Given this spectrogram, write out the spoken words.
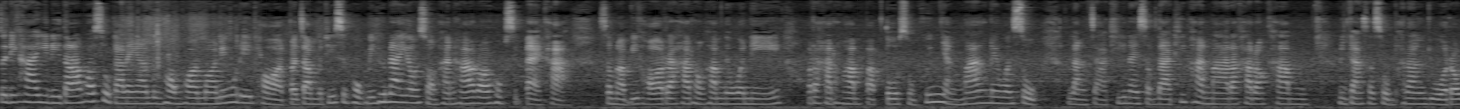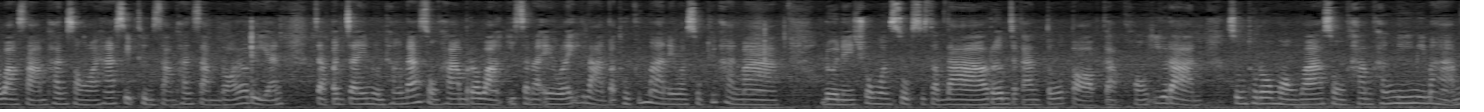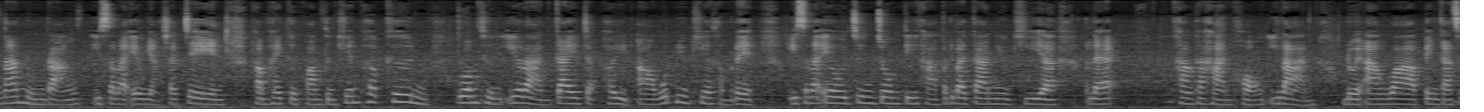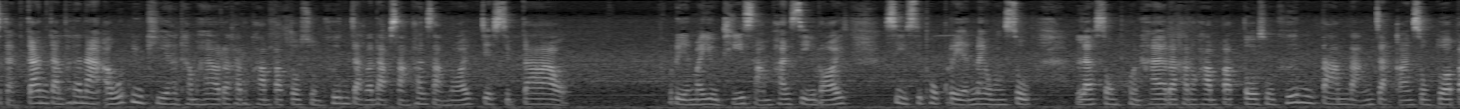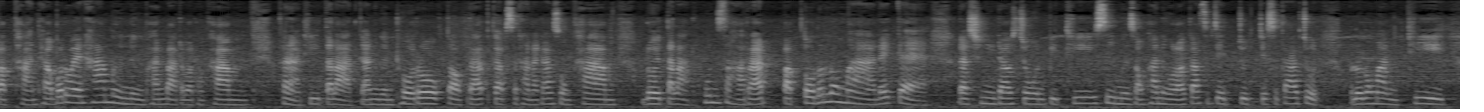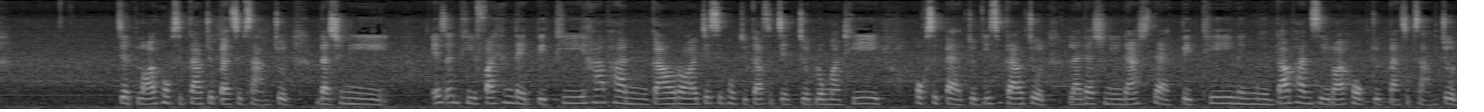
สวัสดีค่ะ ยินดีต้อนรับเข้าสู่การรายงานบึงทองพร Morning Report ประจำวันที่ 16 มิถุนายน 2568 ค่ะสำหรับวิเคราะห์ราคาทองคำในวันนี้ ราคาทองคำปรับตัวสูงขึ้นอย่างมากในวันศุกร์หลังจากที่ในสัปดาห์ที่ผ่านมาราคาทองคำมีการสะสมพลังอยู่ระหว่าง 3,250 ถึง 3,300 เหรียญจากปัจจัยหนุนทางด้านสงครามระหว่างอิสราเอลและอิหร่านปะทุขึ้นมาในวันศุกร์ที่ผ่านมา โดยในช่วงวันศุกร์สุดสัปดาห์เริ่มจากการโต้ตอบกับของอิหร่าน ซึ่งทั่วโลกมองว่าสงครามครั้งนี้มีมหาอำนาจหนุนหลังอิสราเอลอย่างชัดเจนทำให้เกิดความตึงเครียดเพิ่มขึ้น รวมถึงอิหร่านใกล้จะผลิตอาวุธนิวเคลียร์สำเร็จ อิสราเอลจึงโจมตีฐานปฏิบัติการนิวเคลียร์และทางทหารของอิหร่าน โดยอ้างว่าเป็นการสกัดกั้นการพัฒนาอาวุธนิวเคลียร์ทำให้ราคาทองคำปรับตัวสูงขึ้นจากระดับ 3,379 เหรียญมาอยู่ที่ 3,446 เหรียญในวันศุกร์และส่งผลให้ราคาทองคำปรับตัวสูงขึ้นตามหลังจากการส่งตัวปรับฐานแถวบริเวณ 51,000 บาทต่อบาททองคำขณะที่ตลาดการเงินทั่วโลกตอบรับกับสถานการณ์สงคราม โดยตลาดหุ้นสหรัฐปรับตัวลดลงมาได้แก่ ดัชนีดาวโจนส์ปิดที่ 42,197.79 จุด ลดลงมาที่769.83 จุด ดัชนี S&P 500 ปิดที่ 5,976.97 จุดลงมาที่ 68.29 จุด และดัชนี NASDAQ ปิดที่ 19,406.83 จุด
